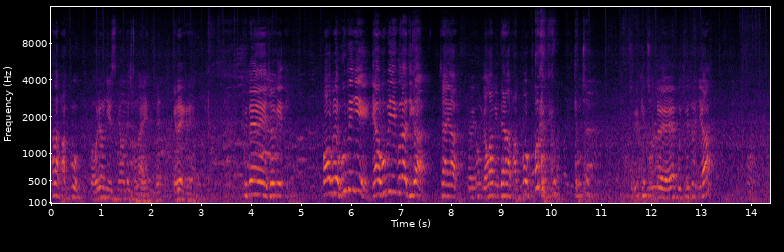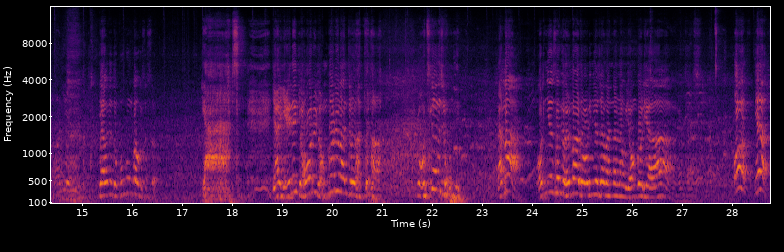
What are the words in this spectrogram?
하나 받고 뭐 어려운 일 있으면 형한테 전화해. 그래, 그래, 그래. 그래 저기 어 그래 후빈이 야 후빈이구나 네가 자야 형 명함인데 하나 받고 어 그, 그, 경찰 왜 이렇게 놀래 뭐 죄졌냐? 어, 아니에요 야 근데 너 뭐 공부하고 있었어? 야, 야 얘는 영어를 연거를 만들어놨다 이거 어떻게 하면 좋니? 야마 어린 녀석이 얼마나 더 어린 여자 만나려고 연거리야 어! 야!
